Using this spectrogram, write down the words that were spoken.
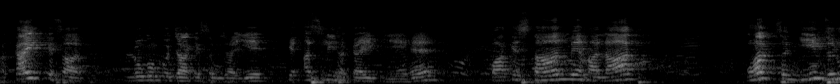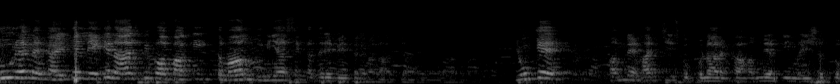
हकाइक के साथ लोगों को जाके समझाइए कि असली हकाइक ये हैं, पाकिस्तान में हालात बहुत संगीन ज़रूर है महँगाई के, लेकिन आज भी बाकी तमाम दुनिया से कदरे बेहतर हालात जा रहे हैं। क्योंकि हमने हर चीज़ को खुला रखा, हमने अपनी मीशत को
